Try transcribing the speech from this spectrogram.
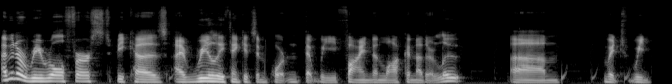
I'm going to re-roll first because I really think it's important that we find and lock another lute. Um, which we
